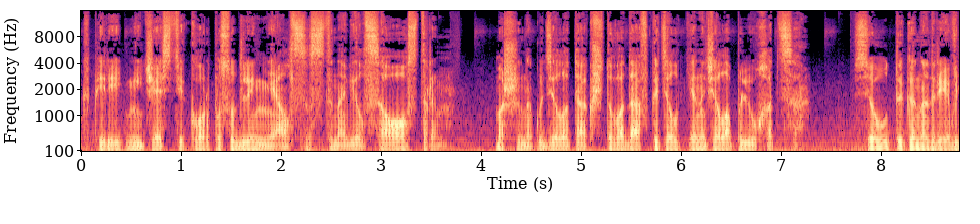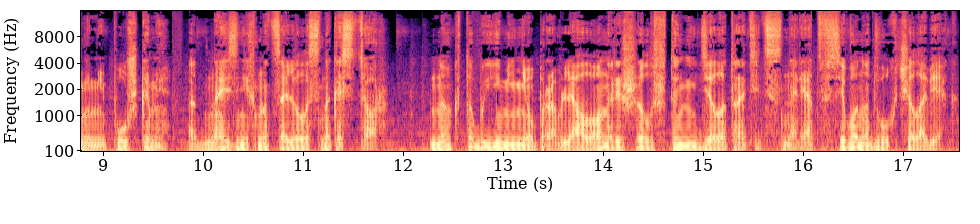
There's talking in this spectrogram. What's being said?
К передней части корпус удлинялся, становился острым. Машина гудела так, что вода в котелке начала плюхаться. Все утыкано древними пушками, одна из них нацелилась на костер. Но кто бы ими не управлял, он решил, что не дело тратить снаряд всего на двух человек.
